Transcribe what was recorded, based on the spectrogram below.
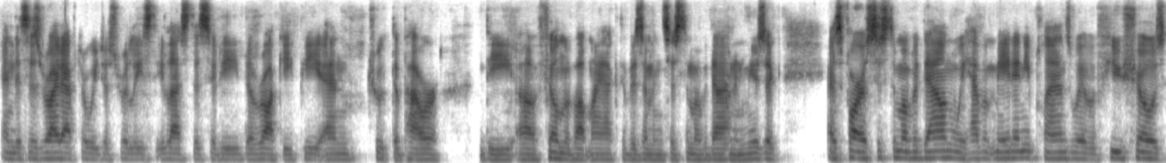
And this is right after we just released Elasticity, the rock EP, and Truth to Power, the uh, film about my activism in System of a Down in music. As far as System of a Down, we haven't made any plans. We have a few shows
